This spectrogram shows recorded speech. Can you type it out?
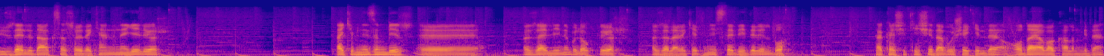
%50 daha kısa sürede kendine geliyor. Rakibinizin bir e, özelliğini blokluyor. Özel hareketini istediği drill bu. Takashi kişi de bu şekilde. Odaya bakalım bir de.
